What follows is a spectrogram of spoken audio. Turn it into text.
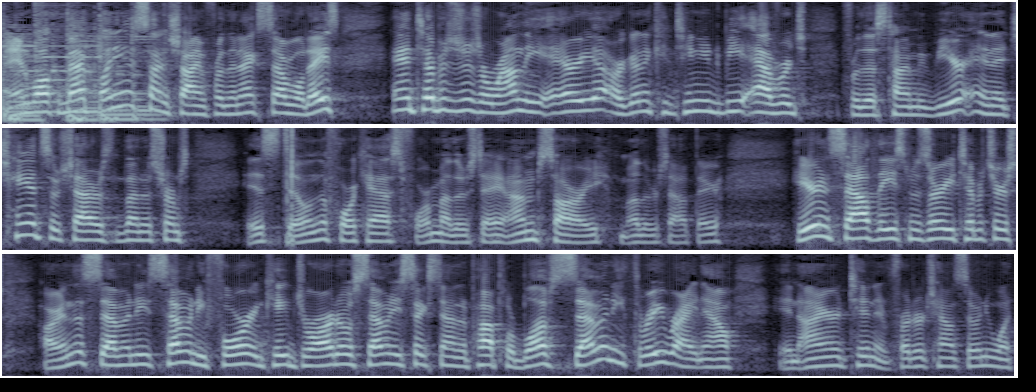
And welcome back. Plenty of sunshine for the next several days and temperatures around the area are going to continue to be average for this time of year, and a chance of showers and thunderstorms is still in the forecast for Mother's Day. I'm sorry, mothers out there. Here in southeast Missouri, temperatures are in the 70s, 74 in Cape Girardeau, 76 down in Poplar Bluff, 73 right now in Ironton and Fredericktown, 71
